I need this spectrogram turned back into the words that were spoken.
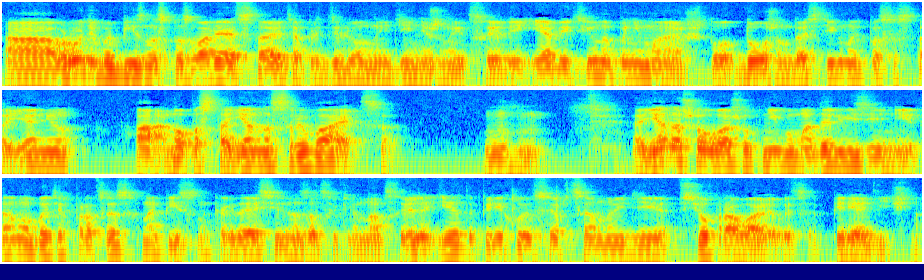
А, вроде бы бизнес позволяет ставить определенные денежные цели и объективно понимая, что должен достигнуть по состоянию, а, но постоянно срывается. Угу. Я нашел вашу книгу «Модель везения», и там об этих процессах написано. Когда я сильно зациклен на цели, и это переходит в сверхценную идею, все проваливается периодично.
